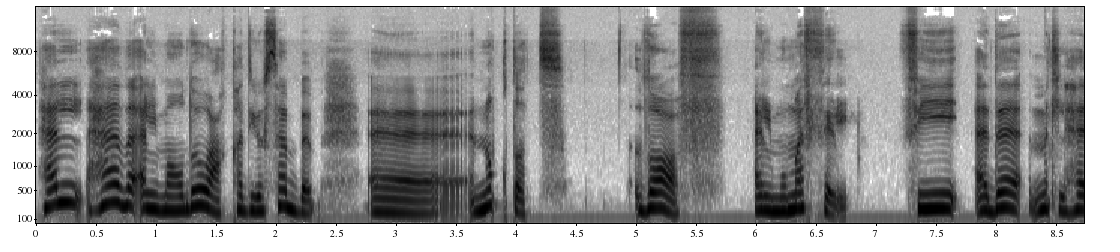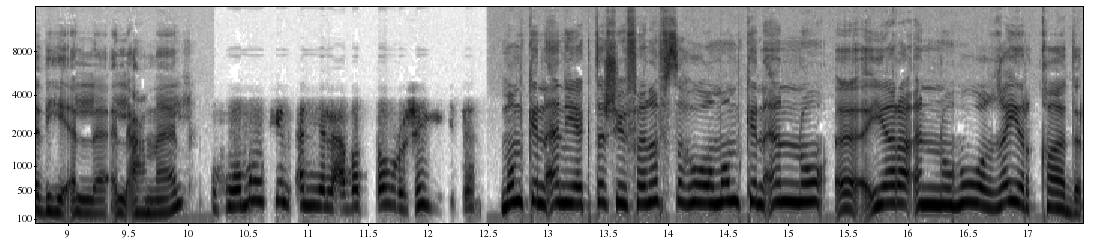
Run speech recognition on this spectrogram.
هل هذا الموضوع قد يسبب آه، نقطة ضعف الممثل في أداء مثل هذه الأعمال؟ هو ممكن أن يلعب الدور جيدا ممكن أن يكتشف نفسه وممكن أنه آه، يرى أنه هو غير قادر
